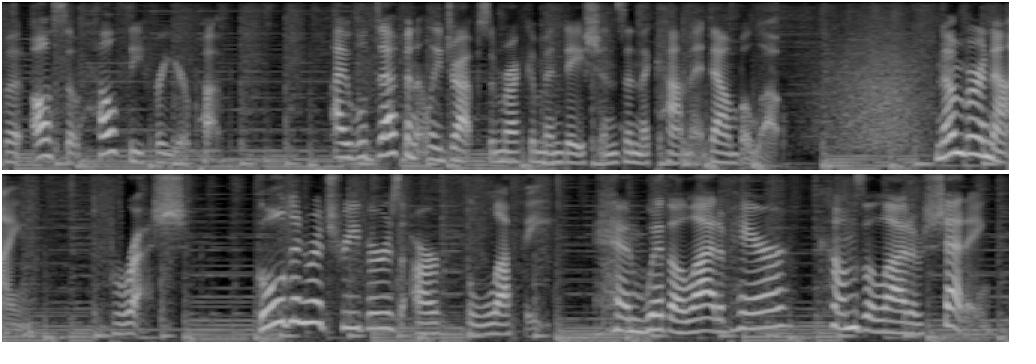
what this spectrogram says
but also healthy for your pup. I will definitely drop some recommendations in the comment down below. Number 9. Brush. Golden Retrievers are fluffy, and with a lot of hair comes a lot of shedding.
